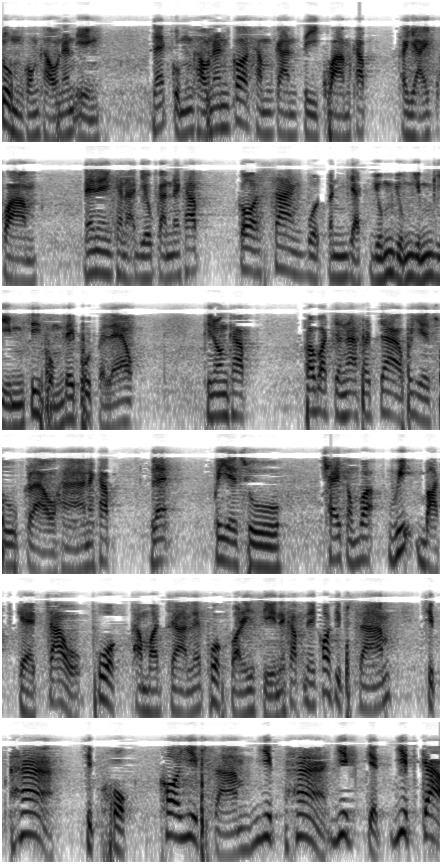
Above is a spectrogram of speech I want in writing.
กลุ่มของเขานั่นเอง และกลุ่มเขานั้นก็ทำการตีความครับ ขยายความและในขณะเดียวกันนะครับ ก็สร้างบทบัญญัติหยุมหยุมหยิมหยิมที่ผมได้พูดไปแล้ว พี่น้องครับ พระวจนะพระเจ้าพระเยซูกล่าวหานะครับ และพระเยซูใช้คำว่าวิบัติแก่เจ้าพวกธรรมจารย์และพวกฟาริสีนะครับ ในข้อสิบสามสิบห้า สิบหกข้อยี่บสามยี่บห้ายี่บเจ็ดยี่บเก้า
